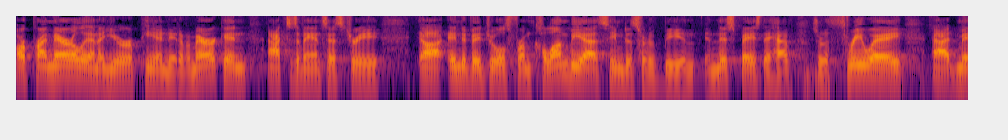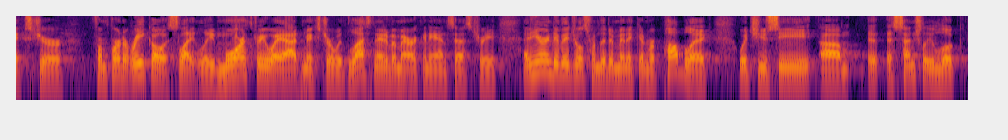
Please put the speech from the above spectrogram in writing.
are primarily on a European Native American axis of ancestry. Uh, individuals from Colombia seem to sort of be in, in this space. They have sort of three way admixture From Puerto Rico, a slightly more three way admixture with less Native American ancestry. And here, individuals from the Dominican Republic, which you see um, essentially look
